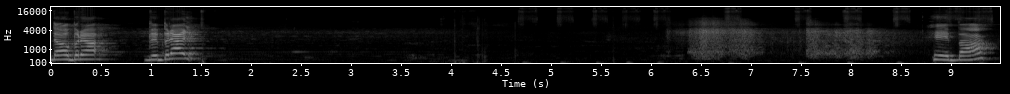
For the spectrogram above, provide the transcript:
Dobra, wybrali. Chyba.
